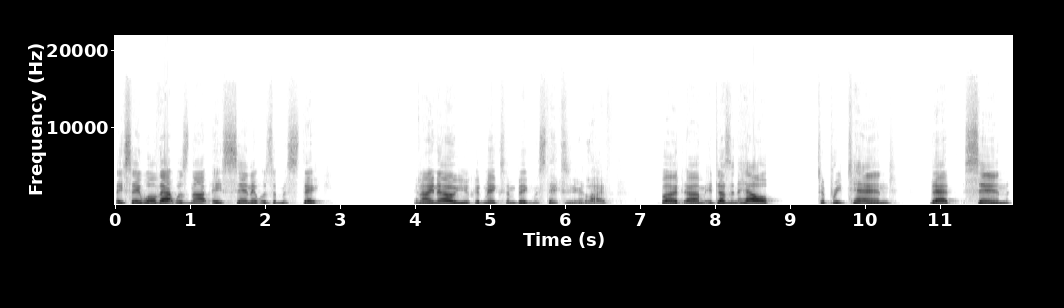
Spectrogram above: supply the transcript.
they say, well, that was not a sin, it was a mistake. And I know you could make some big mistakes in your life, but um, it doesn't help to pretend that sin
